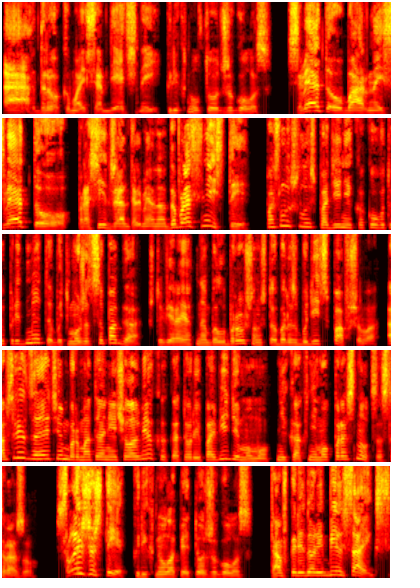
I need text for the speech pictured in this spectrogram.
«Ах, друг мой сердечный!» — крикнул тот же голос. «Свету, барный, свету! Проси джентльмена, да проснись ты!» Послышалось падение какого-то предмета, быть может, сапога, что, вероятно, был брошен, чтобы разбудить спавшего, а вслед за этим бормотание человека, который, по-видимому, никак не мог проснуться сразу. «Слышишь ты?» — крикнул опять тот же голос. «Там в коридоре Билл Сайкс,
